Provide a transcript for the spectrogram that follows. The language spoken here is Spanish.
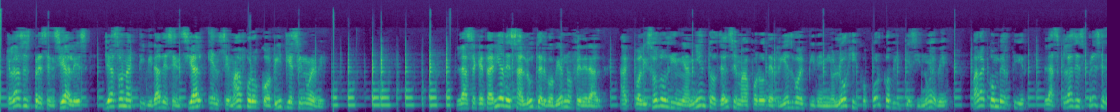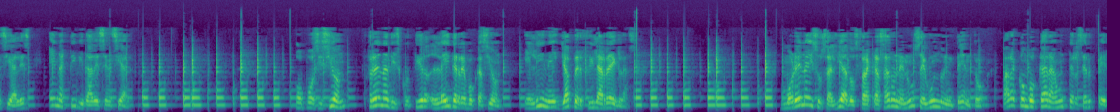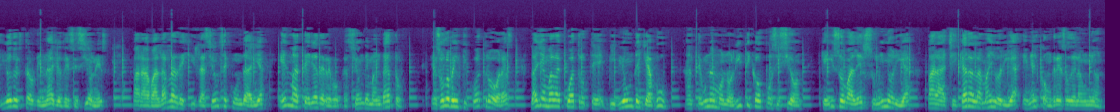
Clases presenciales ya son actividad esencial en semáforo COVID-19. La Secretaría de Salud del Gobierno Federal actualizó los lineamientos del semáforo de riesgo epidemiológico por COVID-19 para convertir las clases presenciales en actividad esencial. Oposición frena discutir ley de revocación. El INE ya perfila reglas. Morena y sus aliados fracasaron en un segundo intento para convocar a un tercer periodo extraordinario de sesiones para avalar la legislación secundaria en materia de revocación de mandato. En solo 24 horas, la llamada 4T vivió un déjà vu ante una monolítica oposición que hizo valer su minoría para achicar a la mayoría en el Congreso de la Unión.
